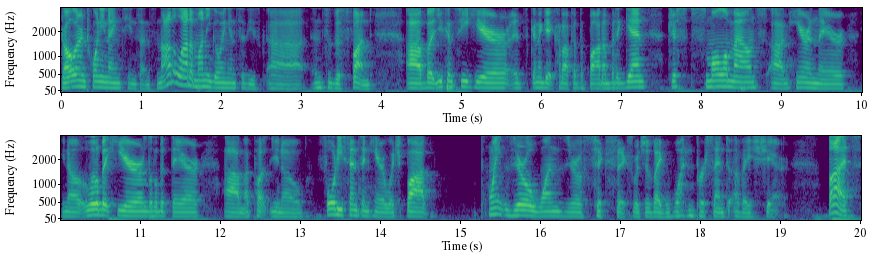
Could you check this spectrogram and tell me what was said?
dollar and 2019 cents not a lot of money going into these uh, into this fund uh, but you can see here it's going to get cut off at the bottom but again just small amounts um, here and there you know a little bit here a little bit there um, i put you know 40 cents in here which bought 0.01066 which is like 1% of a share but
